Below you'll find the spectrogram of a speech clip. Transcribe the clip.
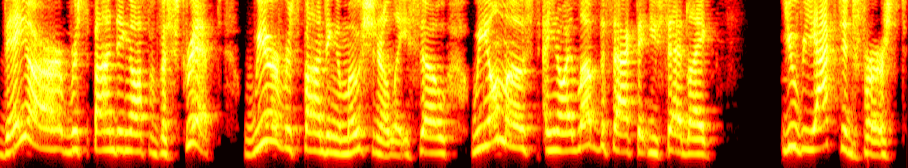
they are responding off of a script. We're responding emotionally. So we almost, you know, I love the fact that you said like you reacted first,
